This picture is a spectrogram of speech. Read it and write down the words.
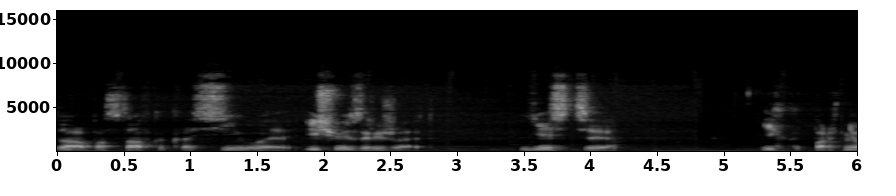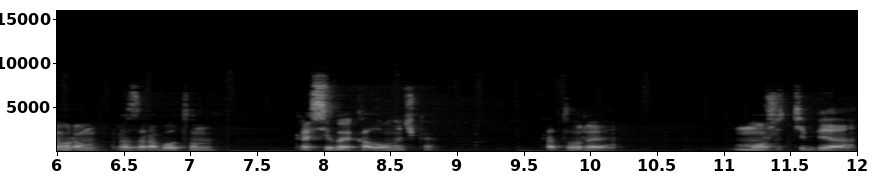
Да, подставка красивая. Еще и заряжает. Есть э, их партнером разработан красивая колоночка, которая может тебя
